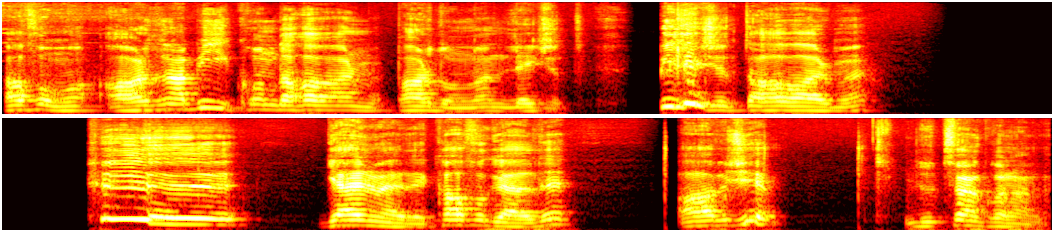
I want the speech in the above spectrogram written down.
Kafu mu? Ardına bir ikon daha var mı? Pardon lan Legend. Bir Legend daha var mı? Püh. Gelmedi. Kafu geldi. Abici lütfen Konami.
